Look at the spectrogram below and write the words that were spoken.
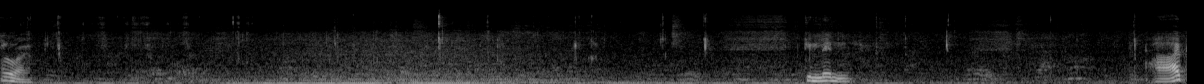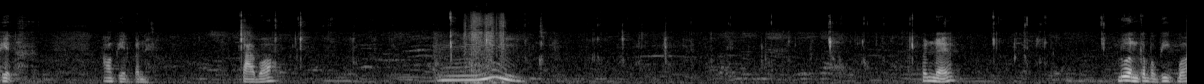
อร่อยกินเล่นหายเผ็ด เอาเผ็ดไปเนี่ยจ่ายบอเป็นไหน ล้วนกับบักพริกบ่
